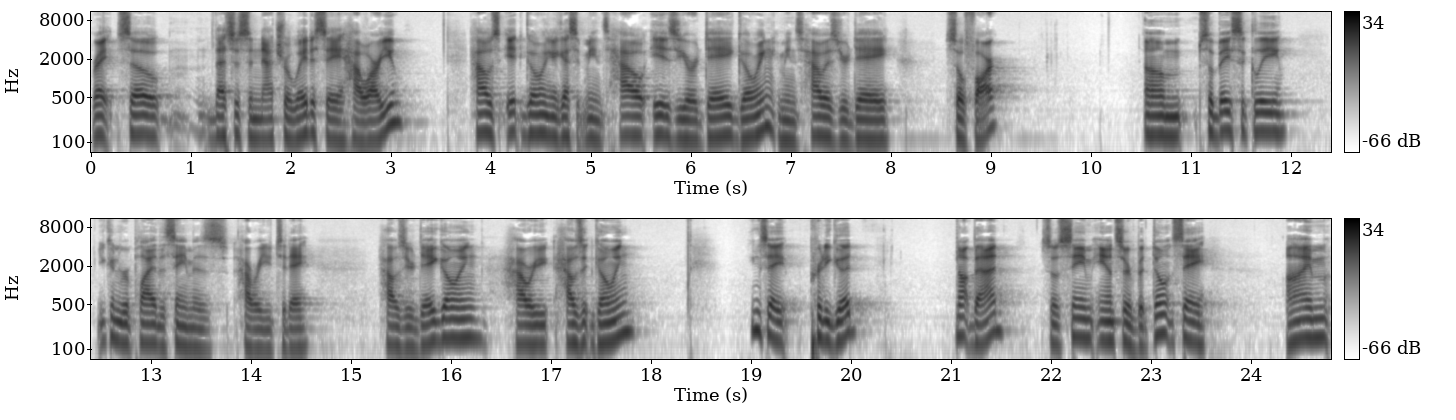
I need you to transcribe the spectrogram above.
Right, so that's just a natural way to say, how are you? How's it going? I guess it means, how is your day going? It means, how is your day so far? Um, so basically, you can reply the same as "How are you today?" "How's your day going?" how are you, how's it going? You can say pretty good, not bad. So same answer, but don't say I'm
